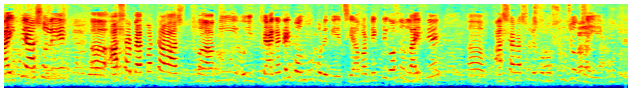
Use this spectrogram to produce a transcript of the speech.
লাইফে আসলে আসার ব্যাপারটা আমি ওই জায়গাটাই বন্ধ করে দিয়েছি। আমার ব্যক্তিগত লাইফে আসার আসলে কোনো সুযোগ নেই এই মুহূর্তে।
